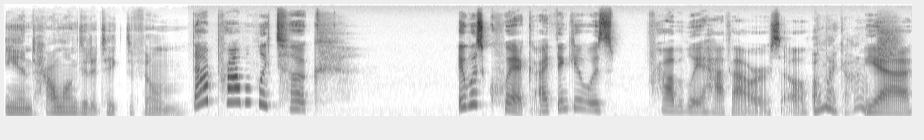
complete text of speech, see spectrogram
And how long did it take to film? That probably took. It was quick. I think it was probably a half hour or so. Oh my gosh. Yeah,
